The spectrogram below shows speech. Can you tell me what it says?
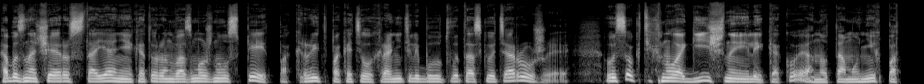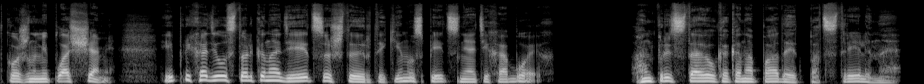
обозначая расстояние, которое он, возможно, успеет покрыть, пока телохранители будут вытаскивать оружие. Высокотехнологичное или какое оно там у них под кожаными плащами. И приходилось только надеяться, что Иртыкин успеет снять их обоих. Он представил, как она падает, подстреленная,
